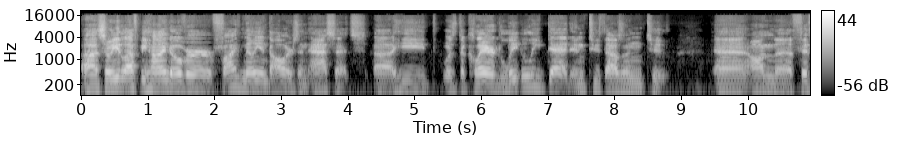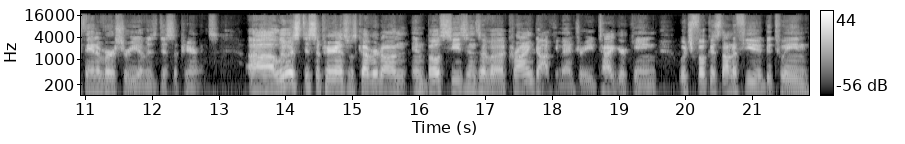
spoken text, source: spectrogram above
Uh, so he left behind over five million dollars in assets. Uh, he was declared legally dead in 2002, uh, on the fifth anniversary of his disappearance. Uh, Lewis' disappearance was covered on in both seasons of a crime documentary, Tiger King, which focused on a feud between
